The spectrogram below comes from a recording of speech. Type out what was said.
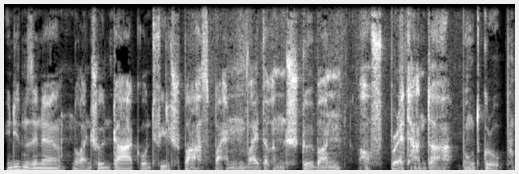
In diesem Sinne noch einen schönen Tag und viel Spaß beim weiteren Stöbern auf breadhunter.group.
